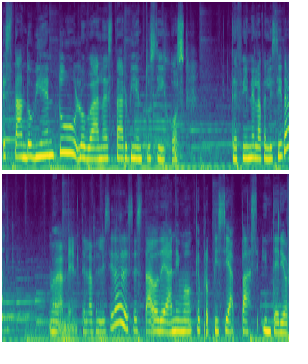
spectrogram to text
Estando bien tú, lo van a estar bien tus hijos. Define la felicidad. Nuevamente, la felicidad es estado de ánimo que propicia paz interior.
